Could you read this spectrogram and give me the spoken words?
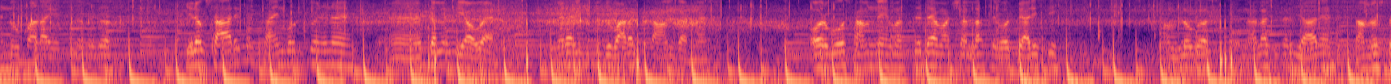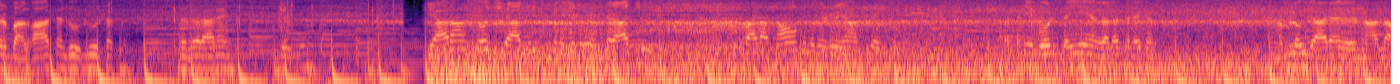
and Okara eight kilometre یہ لوگ سارے نا سائن بورڈ کو انہوں نے کلر کیا ہوا ہے میرا اس میں دوبارہ سے کام کرنا ہے اور وہ سامنے مسجد ہے ماشاء اللہ سے بہت پیاری سی ہم لوگ نالا کی طرف جا رہے ہیں سامنے اس طرف باغات ہیں دور دور تک نظر آ رہے ہیں گیارہ سو چھیالیس کلو میٹر کراچی بارہ نو کلو میٹر یہاں سے پتہ نہیں بورڈ صحیح ہے غلط ہے لیکن ہم لوگ جا رہے ہیں نالا۔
